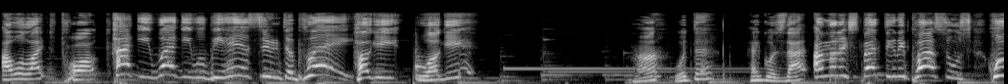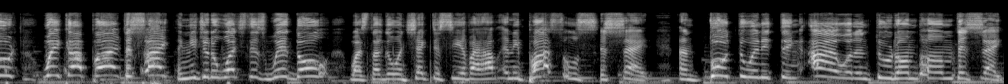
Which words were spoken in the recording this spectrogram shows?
I would like to talk. Huggy Wuggy will be here soon to play. Huggy Wuggy? Huh? What the heck was that? I'm not expecting any parcels! Hoot! Wake up, bud! That's right! I need you to watch this weird doll whilst I go and check to see if I have any parcels. That's right. And don't do anything I wouldn't do, dum-dum. That's right.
